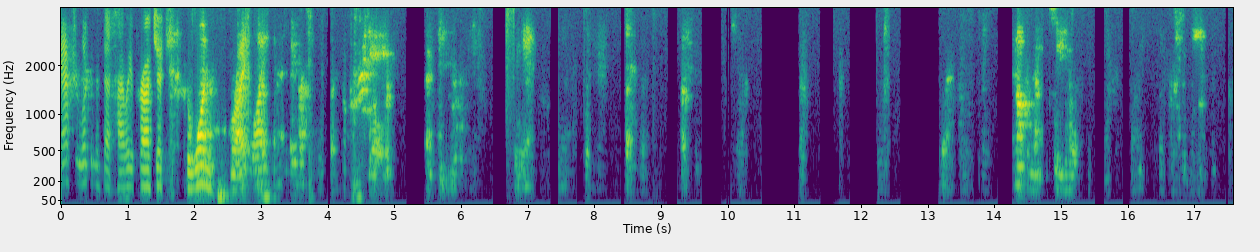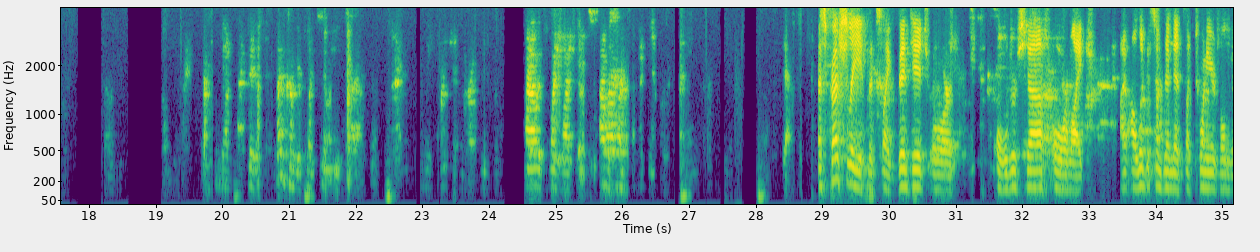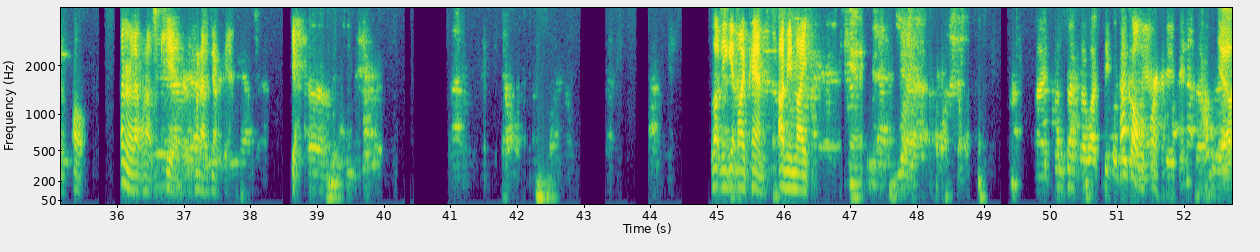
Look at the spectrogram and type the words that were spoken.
After looking at that highway project, the one bright light. I I especially if it's like vintage or older stuff, or like, I, I'll look at something that's like twenty years old and go, oh, I remember that when I was a kid or when I was younger. Yeah. Let me get my pen. I mean, my, Yes. I, sometimes I watch people. do I'll call before I can- landscaping stuff. Yeah.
